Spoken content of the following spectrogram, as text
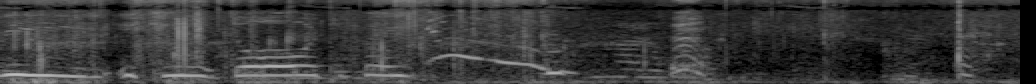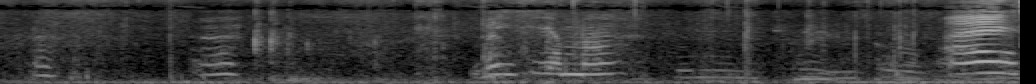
Bir, iki, dört, beş. Bekleme. Ay.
